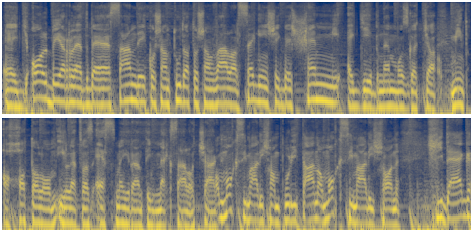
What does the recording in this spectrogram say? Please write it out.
egy albérletbe, szándékosan, tudatosan vállal szegénységbe, és semmi egyéb nem mozgatja, mint a hatalom hatalom, illetve az eszme iránti megszállottság. A maximálisan puritán, a maximálisan hideg,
